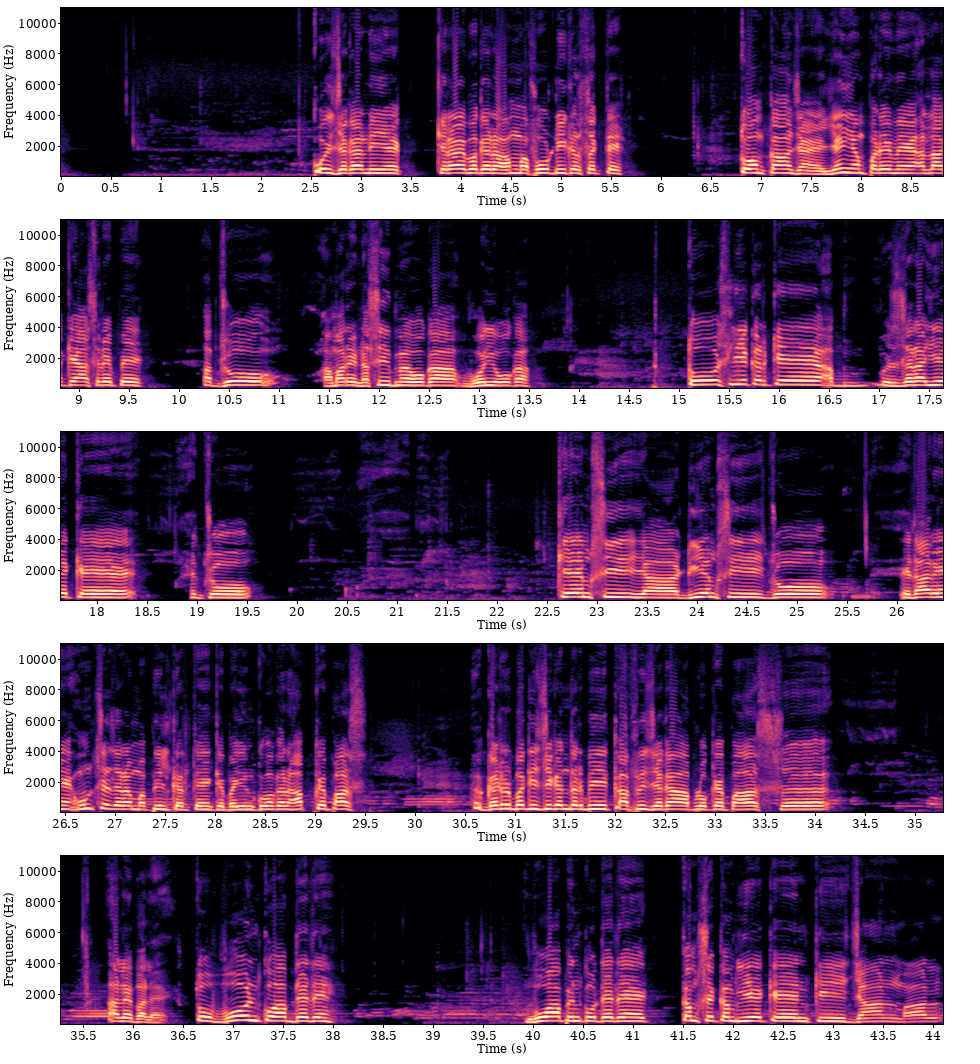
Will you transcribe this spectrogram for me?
कोई जगह नहीं है। किराए वगैरह हम अफोर्ड नहीं कर सकते। तो हम कहाँ जाएँ? यहीं हम पड़े हुए हैं अल्लाह के आसरे पे। अब जो हमारे नसीब में होगा, वही होगा। तो इसलिए करके अब ज़रा ये कि जो के या डीएमसी जो इदारे हैं, उनसे ज़रा हम अपील करते हैं कि भाई इनको अगर आपके पास गडर बगीचे के अंदर भी काफ़ी जगह आप लोग के पास अलेबल है तो वो इनको आप दे दें। वो आप इनको दे दें, कम से कम ये कि इनकी जान, माल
